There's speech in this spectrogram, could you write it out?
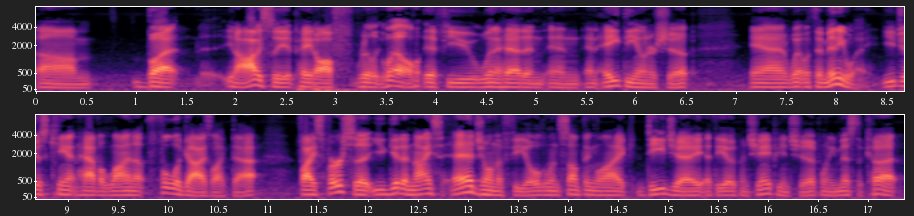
Um, but you know, obviously, it paid off really well if you went ahead and and, and ate the ownership and went with him anyway. You just can't have a lineup full of guys like that. Vice versa, you get a nice edge on the field when something like DJ at the Open Championship, when he missed the cut,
